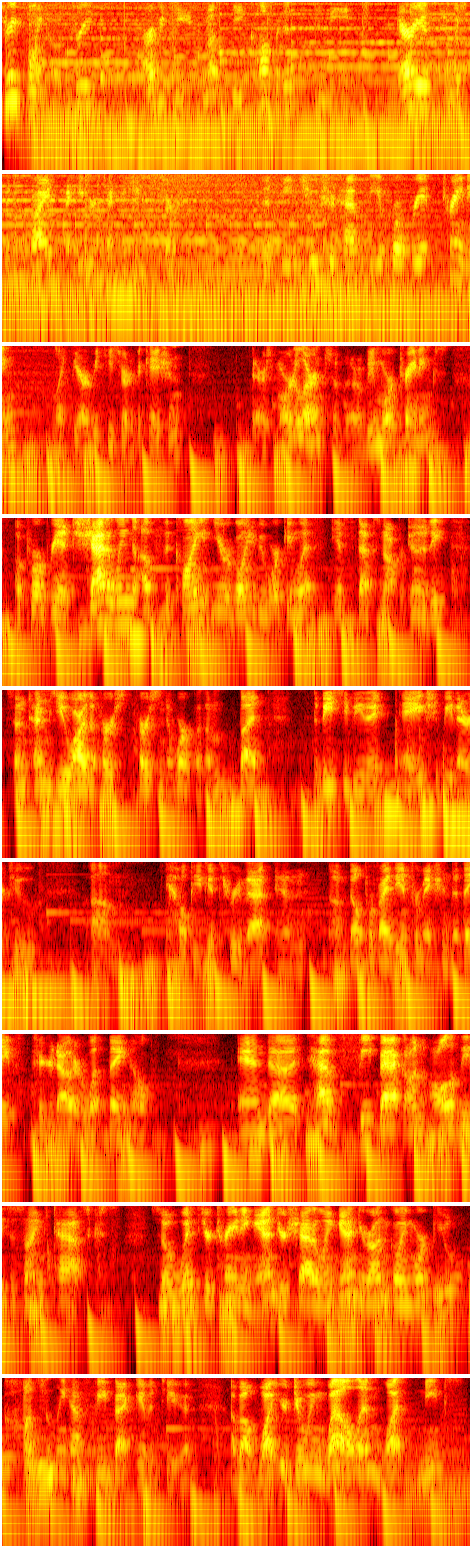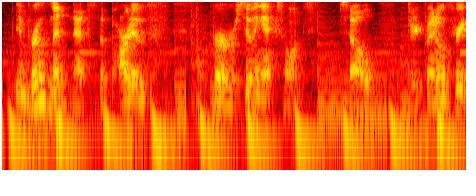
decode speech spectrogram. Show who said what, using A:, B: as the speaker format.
A: 3.03, RBTs must be competent in the areas in which they provide behavior technician services. This means you should have the appropriate training, like the RBT certification. There's more to learn, so there will be more trainings. Appropriate shadowing of the client you're going to be working with, if that's an opportunity. Sometimes you are the first person to work with them, but the BCBA should be there to um, help you get through that, and um, they'll provide the information that they've figured out or what they know, and uh, have feedback on all of these assigned tasks. So with your training and your shadowing and your ongoing work, you'll constantly have feedback given to you about what you're doing well and what needs improvement. That's the part of pursuing excellence. So 3.03.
